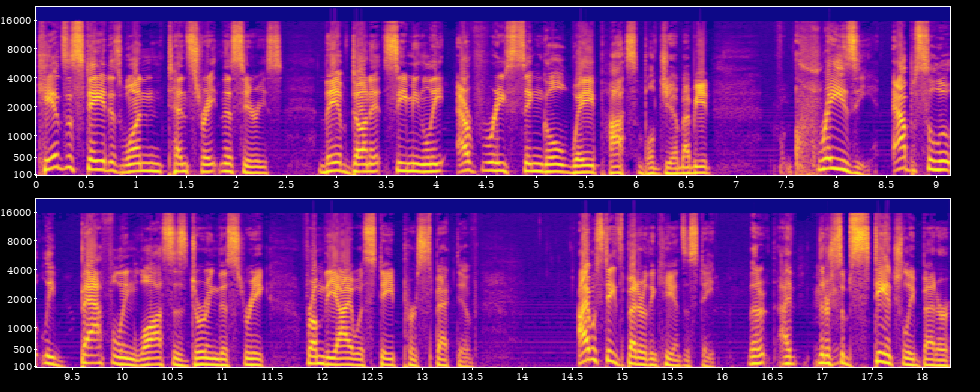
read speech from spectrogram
Kansas State has won 10 straight in this series. They have done it seemingly every single way possible, Jim. I mean, crazy, absolutely baffling losses during this streak from the Iowa State perspective. Iowa State's better than Kansas State. They're, I, they're mm-hmm. substantially better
